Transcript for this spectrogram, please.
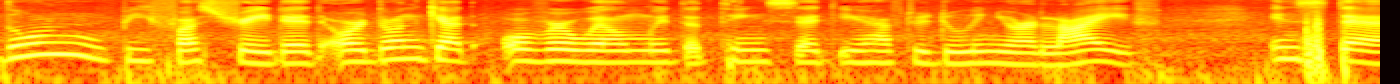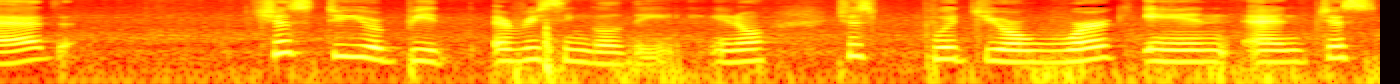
don't be frustrated or don't get overwhelmed with the things that you have to do in your life. Instead, just do your bit every single day, you know? Just put your work in and just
